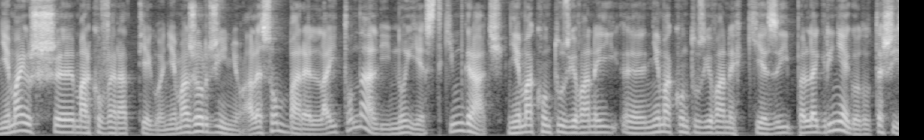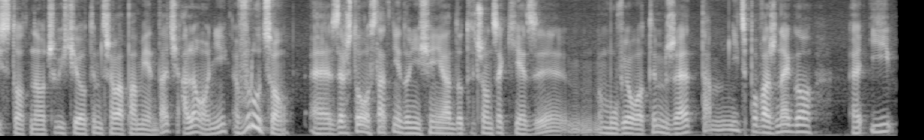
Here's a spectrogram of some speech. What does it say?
Nie ma już e, Marco Verrattiego, nie ma Jorginho, ale są Barella i Tonali, no jest kim grać. Nie ma, kontuzjowanej, e, nie ma kontuzjowanych Kiezy i Pellegriniego, to też istotne, oczywiście o tym trzeba pamiętać, ale oni wrócą. E, zresztą ostatnie doniesienia dotyczące Kiezy mówią o tym, że tam nic poważnego i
